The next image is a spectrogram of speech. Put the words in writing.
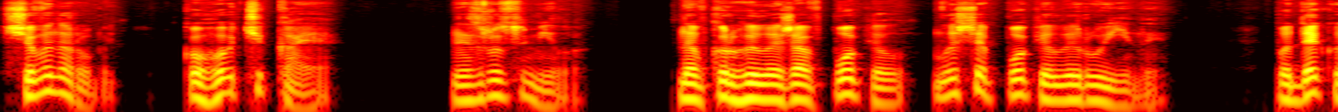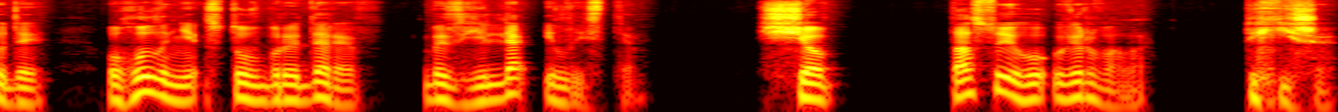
Що вона робить? Кого чекає? Незрозуміло. Навкруги лежав попіл, лише попіл і руїни. Подекуди оголені стовбури дерев, без гілля і листя. Що? Тасу його увірвала. Тихіше.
